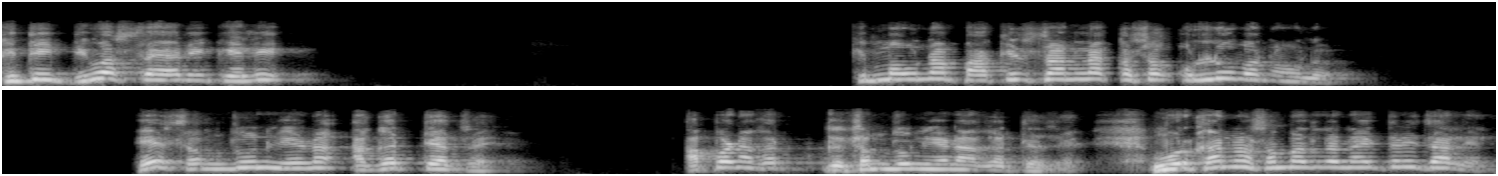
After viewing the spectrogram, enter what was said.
किती दिवस तयारी केली किंबहुना पाकिस्तानला कसं उल्लू बनवलं? हे समजून घेणं अगत्याचं आहे. आपण अगत समजून घेणं अगत्याचं आहे. मूर्खांना समजलं नाही तरी चालेल.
